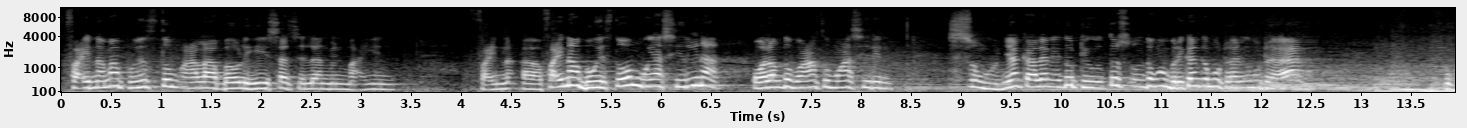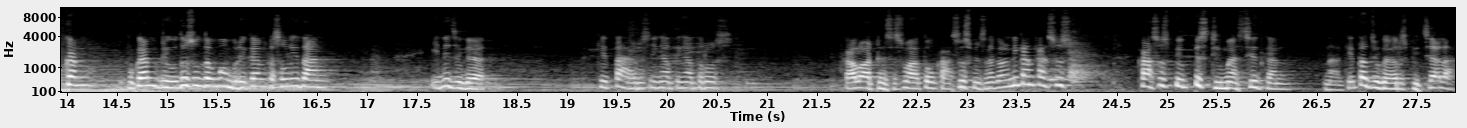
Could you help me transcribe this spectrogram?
Fa innama buistum ala baulihi sajlan min ma'in fa inna uh, fa inna buistum muyasirina walam tubu'athu muasirin sesungguhnya kalian itu diutus untuk memberikan kemudahan-kemudahan. Bukan bukan diutus untuk memberikan kesulitan. Ini juga kita harus ingat-ingat terus. Kalau ada sesuatu kasus misalnya kalau ini kan kasus kasus pipis di masjid kan. Nah kita juga harus bijak lah.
